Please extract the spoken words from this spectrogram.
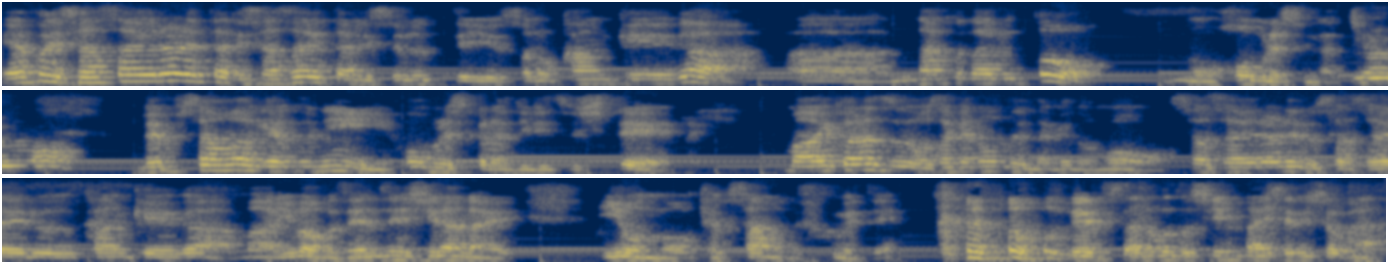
やっぱり支えられたり支えたりするっていうその関係が、あーなくなると、もうホームレスになっちゃう。も別府さんは逆にホームレスから自立して、まあ相変わらずお酒飲んでんだけども、支えられる支える関係が、まあいわば全然知らないイオンのお客さんまで含めて、別府さんのことを心配してる人が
